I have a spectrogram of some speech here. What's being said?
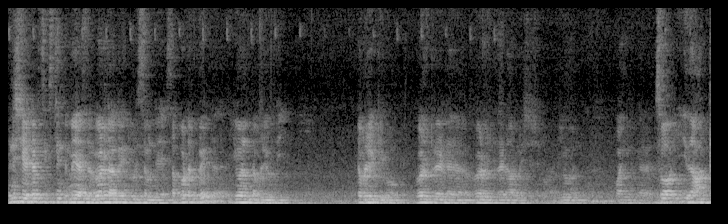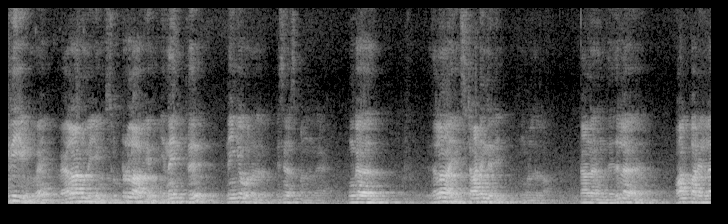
initiated 16th May as the World Agri Tourism Day, supported with UNWT, WTO, World Trade uh, World Trade Organization, UN. வாங்கியிருக்காரு ஸோ இது அக்ரியுமே வேளாண்மையும் சுற்றுலாவையும் இணைத்து நீங்கள் ஒரு பிஸ்னஸ் பண்ணுங்க. உங்கள் இதெல்லாம் எக்ஸ்ட்ராடினரி உங்களதெல்லாம். நான் அந்த இதில் வால்பாறையில்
